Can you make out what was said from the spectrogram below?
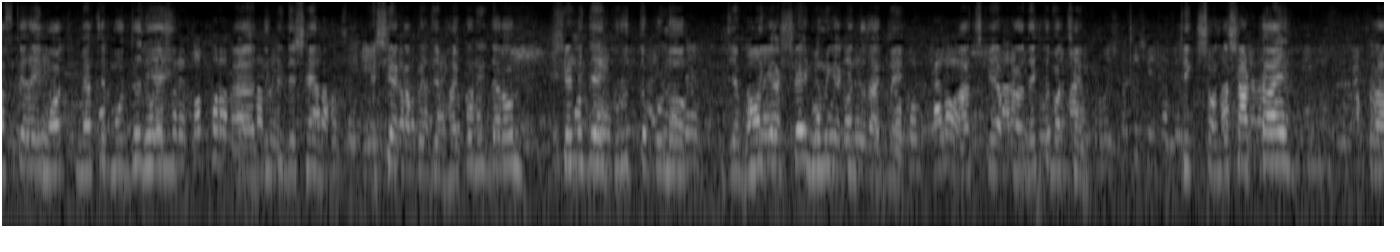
আজকের এই ম্যাচের মধ্য দিয়েই দুটি দেশের এশিয়া কাপের যে ভাগ্য নির্ধারণ সেটিতে গুরুত্বপূর্ণ যে ভূমিকা সেই ভূমিকা কিন্তু রাখবে। আজকে আপনারা দেখতে পাচ্ছেন ঠিক সন্ধ্যা সাতটায় আপনারা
